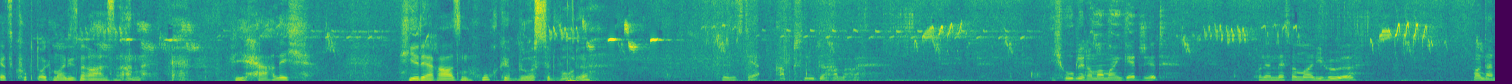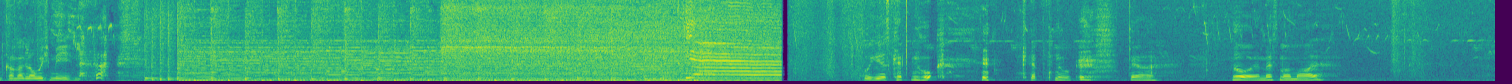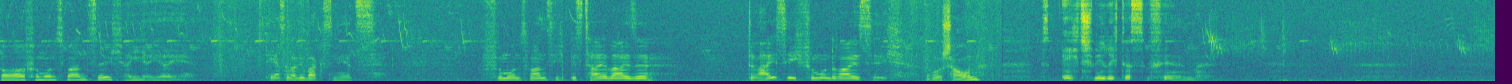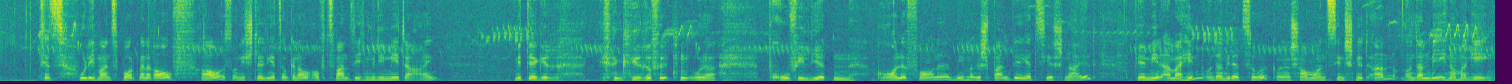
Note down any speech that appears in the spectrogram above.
Jetzt guckt euch mal diesen Rasen an. Wie herrlich hier der Rasen hochgebürstet wurde. Das ist der absolute Hammer. Ich hole gleich nochmal mein Gadget und dann messen wir mal die Höhe. Und dann können wir, glaube ich, mähen. So, hier ist Captain Hook. Captain Hook. Ja. So, dann messen wir mal. Ja, 25. Eieiei. Der ist aber gewachsen jetzt. 25 bis teilweise 30, 35. Mal schauen. Ist echt schwierig, das zu filmen. Jetzt hole ich meinen Sportman rauf, raus und ich stelle ihn jetzt auch genau auf 20 mm ein. Mit der ger geriffelten oder profilierten Rolle vorne. Bin ich mal gespannt, wer jetzt hier schneidet. Wir mähen einmal hin und dann wieder zurück und dann schauen wir uns den Schnitt an und dann mähe ich noch mal gegen.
